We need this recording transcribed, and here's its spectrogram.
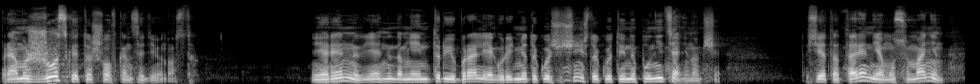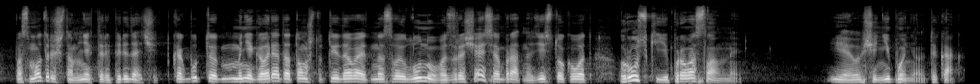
Прямо жестко это шло в конце 90-х. Я реально, я, у меня интервью брали, я говорю, у меня такое ощущение, что какой-то инопланетянин вообще. То есть я татарин, я мусульманин, посмотришь там некоторые передачи, как будто мне говорят о том, что ты давай на свою луну возвращайся обратно. Здесь только вот русские и православные. Я вообще не понял, ты как?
